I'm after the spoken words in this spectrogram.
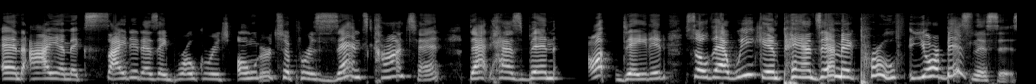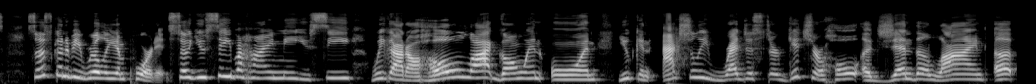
and I am excited as a brokerage owner to present content that has been updated so that we can pandemic proof your businesses. So it's going to be really important. So you see behind me, you see we got a whole lot going on. You can actually register, get your whole agenda lined up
